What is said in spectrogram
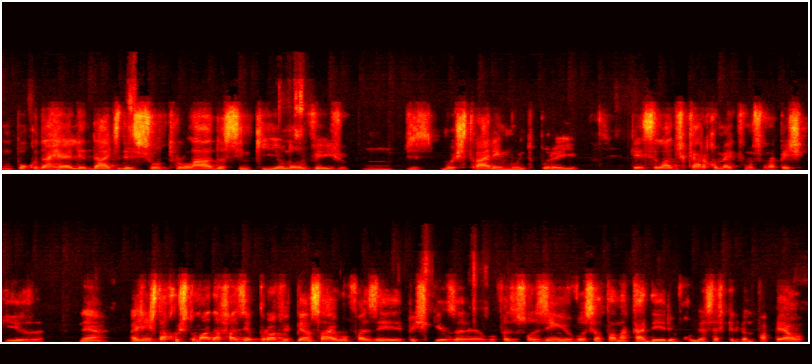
um pouco da realidade desse outro lado, assim, que eu não vejo mostrarem muito por aí, que é esse lado de, cara, como é que funciona a pesquisa? Né? A gente está acostumado a fazer prova e pensar, ah, eu vou fazer pesquisa, eu vou fazer sozinho, eu vou sentar na cadeira e vou começar a escrever no papel.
